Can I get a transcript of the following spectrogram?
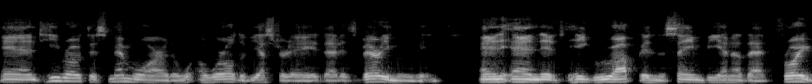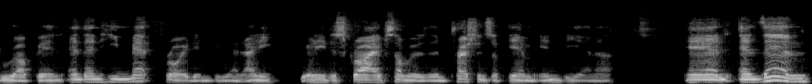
And he wrote this memoir, The A World of Yesterday, that is very moving. And and it, he grew up in the same Vienna that Freud grew up in, and then he met Freud in Vienna, and he and he describes some of his impressions of him in Vienna. And, and then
